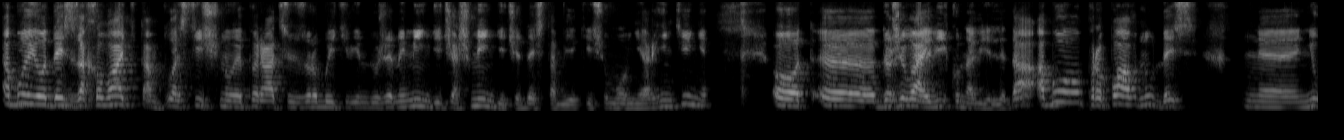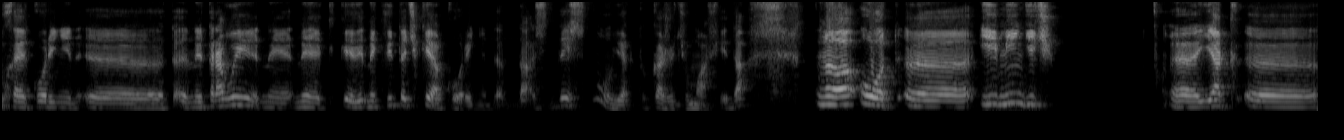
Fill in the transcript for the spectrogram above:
Або його десь заховати, там пластичну операцію зробити, він вже не Міндіч, а Шміндіч, десь там в якійсь умовній Аргентині, от, е, доживає віку на віллі, да? або пропав ну, десь е, нюхає корені е, не трави, не, не, не квіточки, а корені. Да, да, десь, ну, як то кажуть, у мафії. Да? Е, От, е, і Міндіч е, як е,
